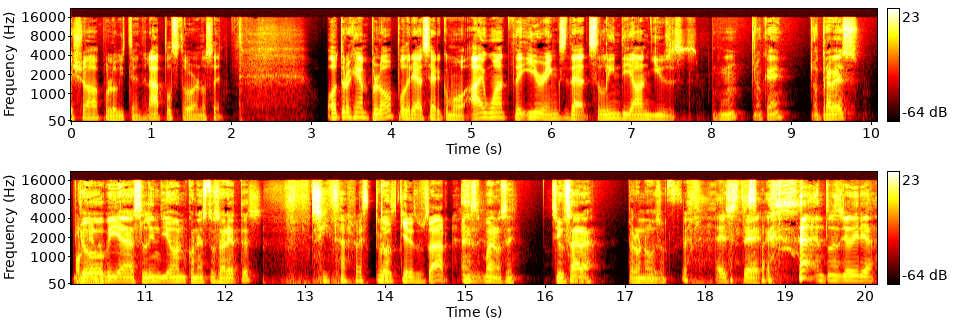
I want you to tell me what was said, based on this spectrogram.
iShop o lo viste en el Apple Store, no sé. Otro ejemplo podría ser como I want the earrings that Celine Dion uses. Ujú. Ok. Otra vez. ¿Por Yo no? vi a Celine Dion con estos aretes. Sí, tal vez tú Tú- los quieres usar. Es- bueno, sí. Si usara, pero no uso. Este, entonces yo diría,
